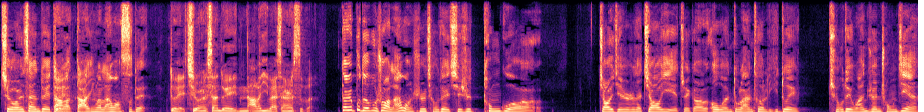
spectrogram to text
七六人三队打了打赢了篮网四队，对，七六人三队拿了一百三十四分。但是不得不说啊，篮网这支球队其实通过交易截止日的交易，这个欧文杜兰特离队，球队完全重建，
